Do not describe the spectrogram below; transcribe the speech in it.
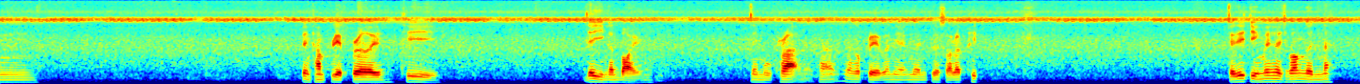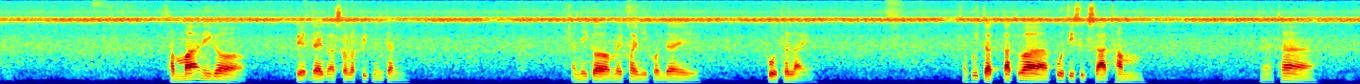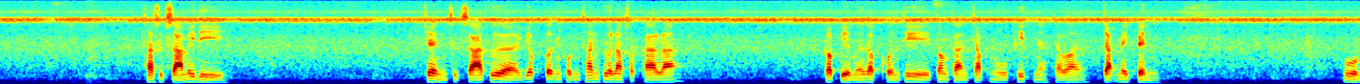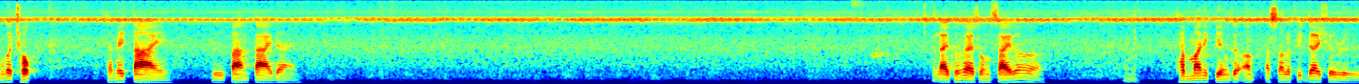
เป็นคำเปรียบเปรยที่ได้ยินกันบ่อย ในหมู่พระนะครับแล้วก็เปรียบว่าเนี่ยเงินคือสารพิษ แต่ที่จริงไม่ใช่เฉพาะเงินนะ ธรรมะนี่ก็เปรียบได้กับสารพิษเหมือนกัน อันนี้ก็ไม่ค่อยมีคนได้พูดเท่าไหร่ผู้ตัดตัดว่าผู้ที่ศึกษาธรรม ถ้า ถ้าศึกษาไม่ดี เช่นศึกษาเพื่อยกตนคนท่านเพื่อรับสักการะ ก็เปรียบเหมือนกับคนที่ต้องการจับงูพิษนะ แต่ว่าจับไม่เป็น งูมันก็ฉก แต่ไม่ตายหรือปางตายได้ หลายคนก็อาจสงสัยว่าธรรมะนี่เปลี่ยนก็อสรพิษได้เฉหรือ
